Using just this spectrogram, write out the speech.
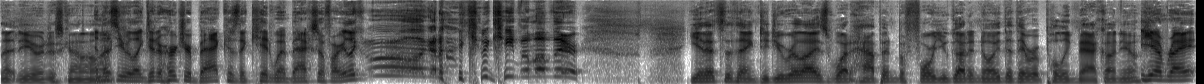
that you were just kind of Unless like, you were like, did it hurt your back because the kid went back so far? You're like, oh, I gotta, gotta keep him up there. yeah, that's the thing. Did you realize what happened before you got annoyed that they were pulling back on you? Yeah, right.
